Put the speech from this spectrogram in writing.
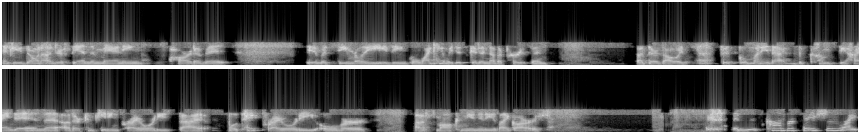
if you don't understand the manning part of it, it would seem really easy. Well, why can't we just get another person? But there's always fiscal money that comes behind it and the other competing priorities that will take priority over a small community like ours. And this conversation right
